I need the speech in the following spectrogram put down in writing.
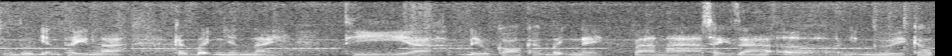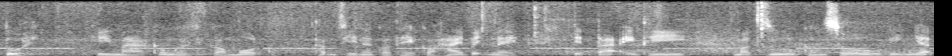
chúng tôi nhận thấy là các bệnh nhân này thì đều có các bệnh nền và là xảy ra ở những người cao tuổi khi mà không chỉ có một thậm chí là có thể có hai bệnh nền hiện tại thì mặc dù con số ghi nhận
